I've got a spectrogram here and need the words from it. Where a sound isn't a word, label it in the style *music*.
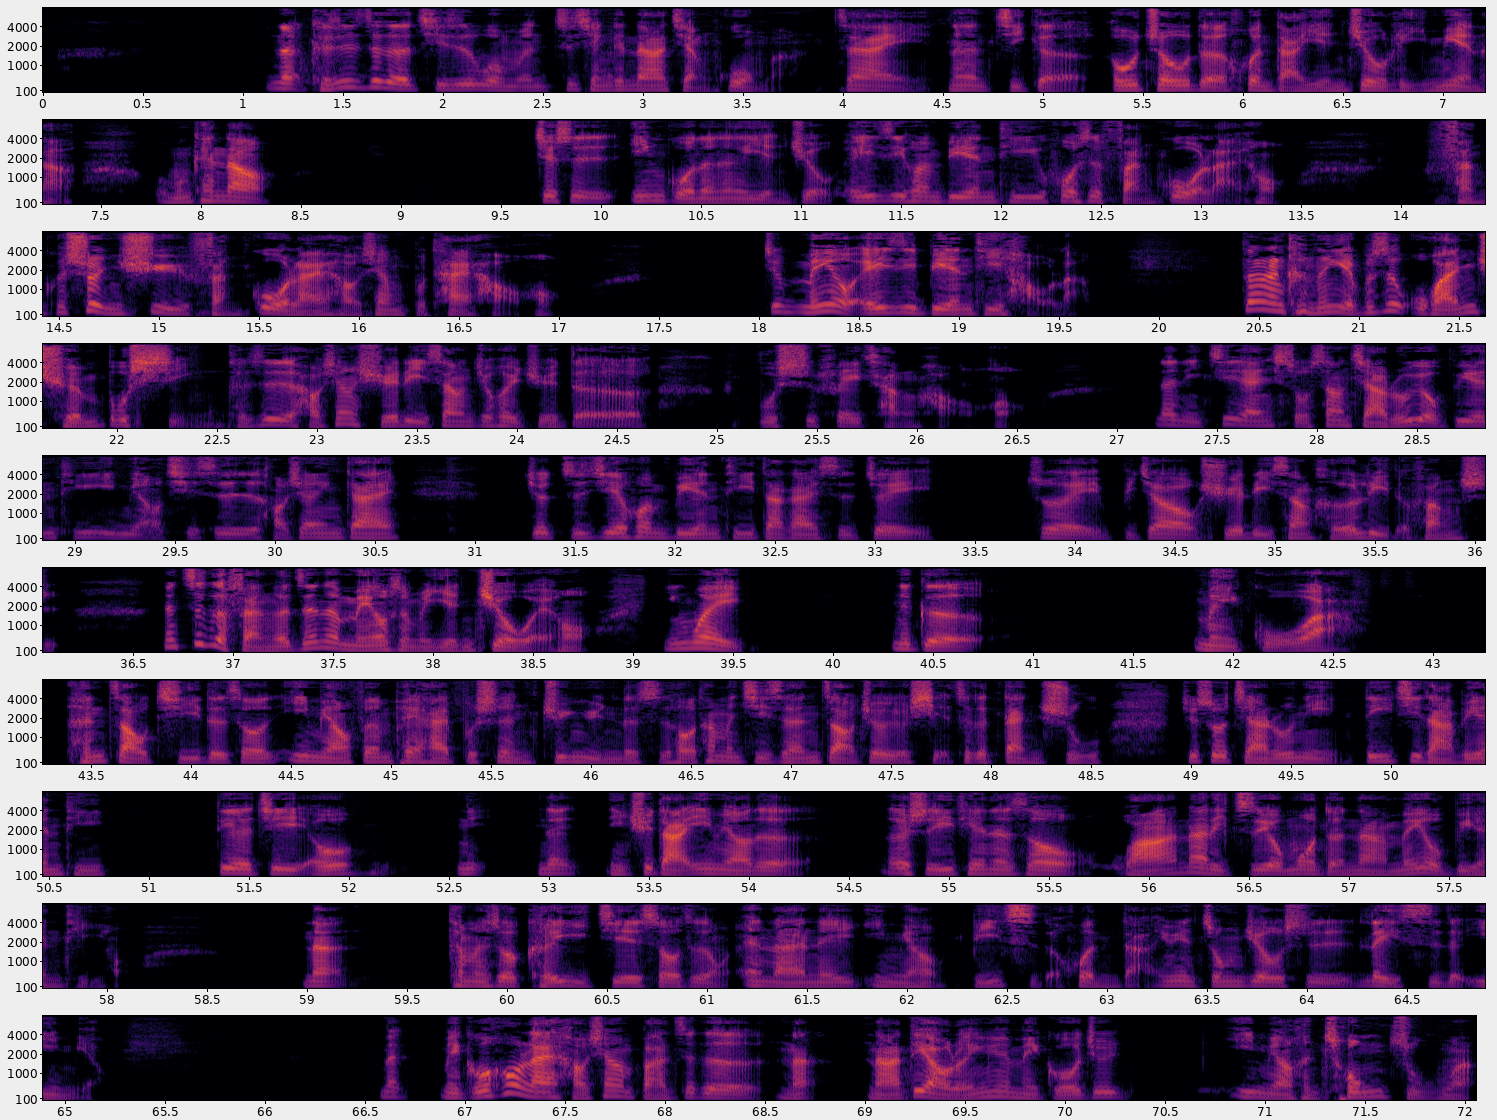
那可是这个其实我们之前跟大家讲过嘛。在那几个欧洲的混打研究里面哈、啊，我们看到就是英国的那个研究，AZ 换 BNT 或是反过来哈，反个顺序反过来好像不太好哦，就没有 AZ BNT 好啦。当然可能也不是完全不行，可是好像学理上就会觉得不是非常好哦。那你既然手上假如有 BNT 疫苗，其实好像应该就直接换 BNT，大概是最。最比较学理上合理的方式，那这个反而真的没有什么研究诶吼，因为那个美国啊，很早期的时候疫苗分配还不是很均匀的时候，他们其实很早就有写这个但书，就说假如你第一季打 BNT，第二季哦，你那你去打疫苗的二十一天的时候，哇，那里只有莫德纳没有 BNT 哦，那。他们说可以接受这种 mRNA 疫苗彼此的混打，因为终究是类似的疫苗。那美国后来好像把这个拿拿掉了，因为美国就疫苗很充足嘛，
